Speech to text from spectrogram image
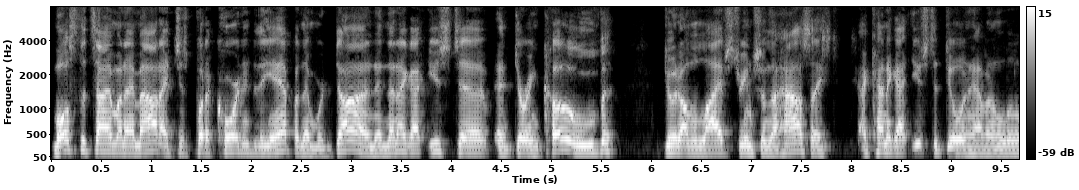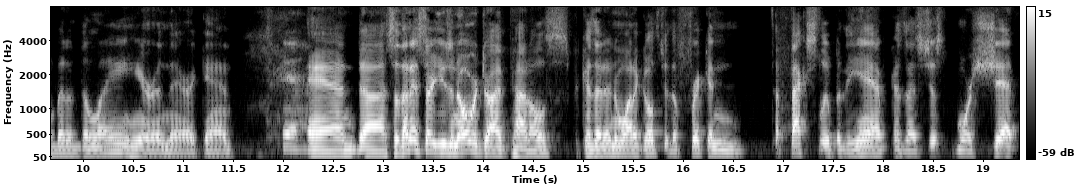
most of the time when I'm out, I just put a cord into the amp, and then we're done. And then I got used to and during Cove, doing all the live streams from the house. I I kind of got used to doing having a little bit of delay here and there again. Yeah. And uh, so then I started using overdrive pedals because I didn't want to go through the freaking effects loop of the amp because that's just more shit.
